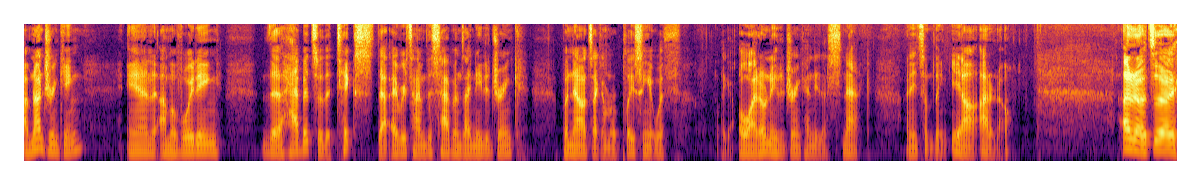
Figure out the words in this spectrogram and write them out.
I'm not drinking and I'm avoiding the habits or the ticks that every time this happens I need to drink, but now it's like I'm replacing it with like oh I don't need a drink. I need a snack. I need something yeah I don't know I don't know it's a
